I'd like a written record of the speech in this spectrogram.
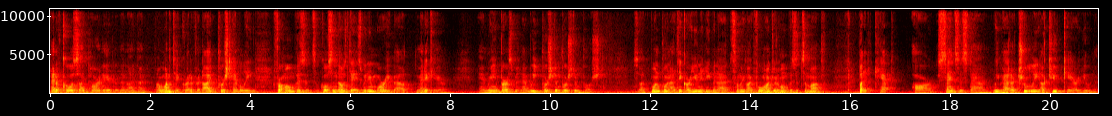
And of course, I partied, and I, I, I want to take credit for it. I pushed heavily for home visits. Of course, in those days, we didn't worry about Medicare and reimbursement, and we pushed and pushed and pushed. So at one point, I think our unit even had something like 400 home visits a month. But it kept our census down. We had a truly acute care unit.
